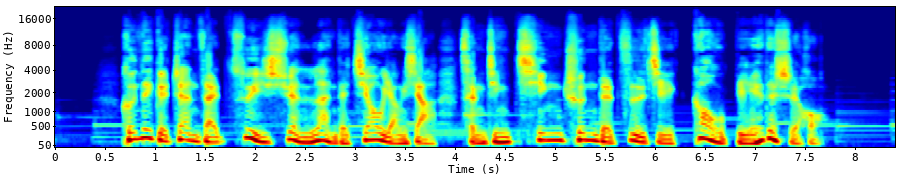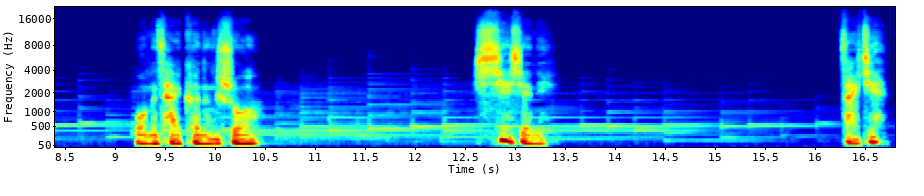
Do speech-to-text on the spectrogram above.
和那个站在最绚烂的骄阳下曾经青春的自己告别的时候，我们才可能说：“谢谢你，再见。”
